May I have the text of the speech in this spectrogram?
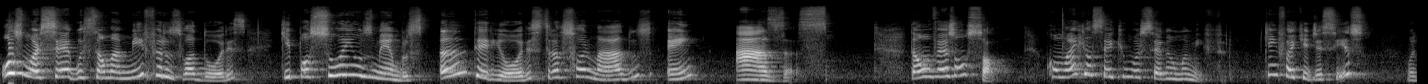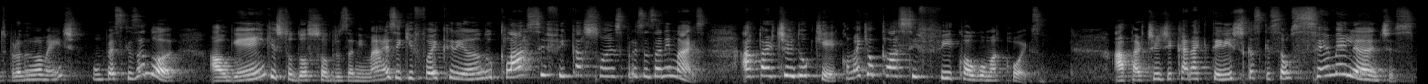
Os morcegos são mamíferos voadores que possuem os membros anteriores transformados em asas. Então vejam só, como é que eu sei que o morcego é um mamífero? Quem foi que disse isso? Muito provavelmente um pesquisador, alguém que estudou sobre os animais e que foi criando classificações para esses animais. A partir do quê? Como é que eu classifico alguma coisa? A partir de características que são semelhantes.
